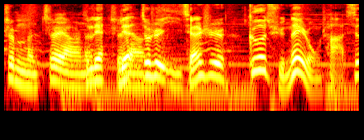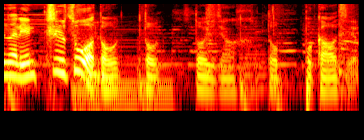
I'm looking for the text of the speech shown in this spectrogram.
这么这样的，连连就是以前是歌曲内容差，现在连制作都都都已经都不高级了。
